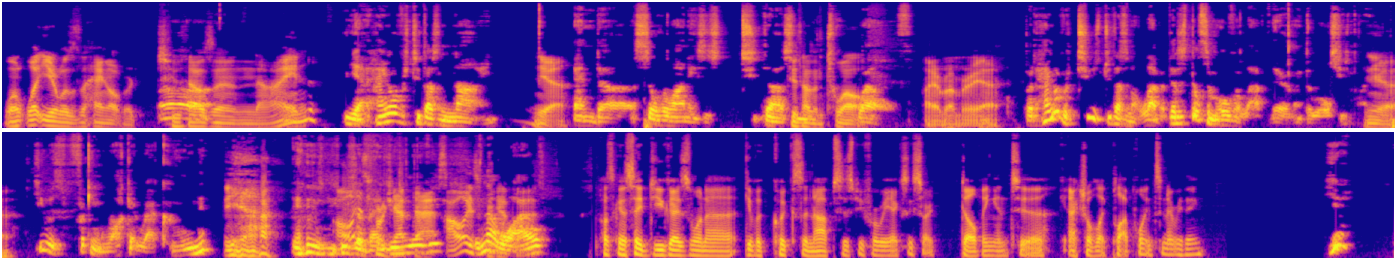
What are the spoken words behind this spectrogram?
what, what year was The Hangover? Uh, 2009? Yeah, Hangover's 2009, yeah. and uh, Silver Linings is 2012. 2012. I remember, yeah. But Hangover 2 is 2011. There's still some overlap there, like the roles he's playing. Yeah. He was freaking Rocket Raccoon Yeah. in his, I always Avengers forget that. movies. I always Isn't that wild? that. I was gonna say, do you guys want to give a quick synopsis before we actually start delving into actual like plot points and everything? Yeah,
